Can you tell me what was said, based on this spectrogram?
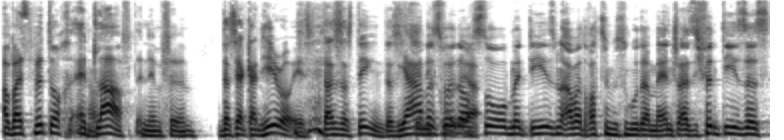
aber es wird doch entlarvt in dem Film. Dass er kein Hero ist. Das ist das Ding. Das Ja, aber es wird cool, auch ja. so mit diesem, aber trotzdem ist ein guter Mensch. Also ich finde dieses,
